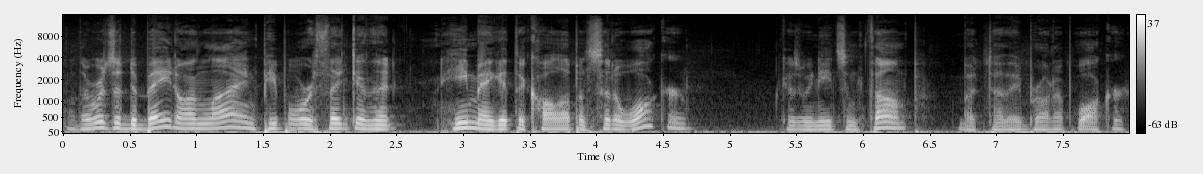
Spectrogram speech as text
Well, there was a debate online. People were thinking that he may get the call up instead of Walker because we need some thump, but uh, they brought up Walker.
